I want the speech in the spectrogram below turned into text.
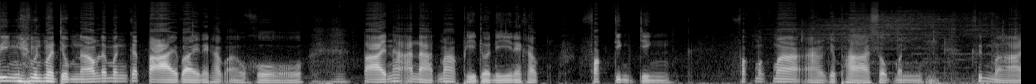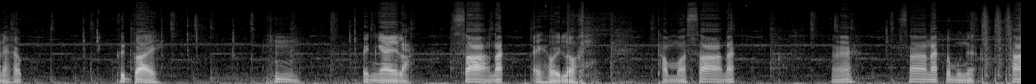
วิ่งให้มันมาจมน้ำแล้วมันก็ตายไปนะครับเอ้าโห ตายหน้าอนาถมากผีตัวนี้นะครับ ฟักจริง ๆ ฟักมากๆอ่าเราจะพาศพมันขึ้นมานะครับ ขึ้นไปเป็นไงล่ะซ่านัก ไอ้หอยลอดทำมาซ่านักฮะซ่านักกับมึงอะซ่า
